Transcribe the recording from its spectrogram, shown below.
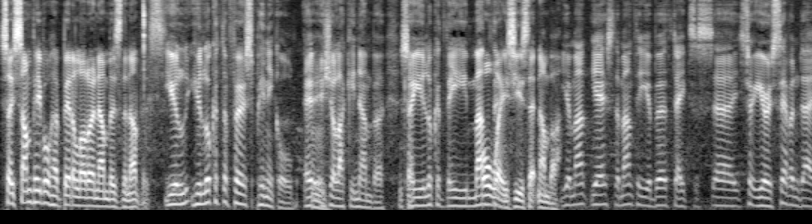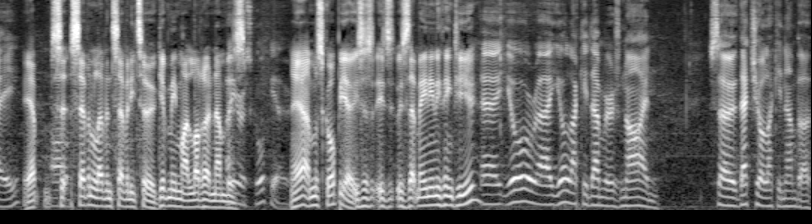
so some people have better lotto numbers than others. You you look at the first pinnacle is your lucky number. So you look at the month. Always use that number. Your month, yes, the month of your birth dates. Uh, so you're a seven day. Yep. S- 7 11 72. Give me my lotto Oh, you're a numbers. Scorpio. Yeah, I'm a Scorpio. Is, this, is Does that mean anything to you? Uh, your uh, your lucky number is nine. So that's your lucky number.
